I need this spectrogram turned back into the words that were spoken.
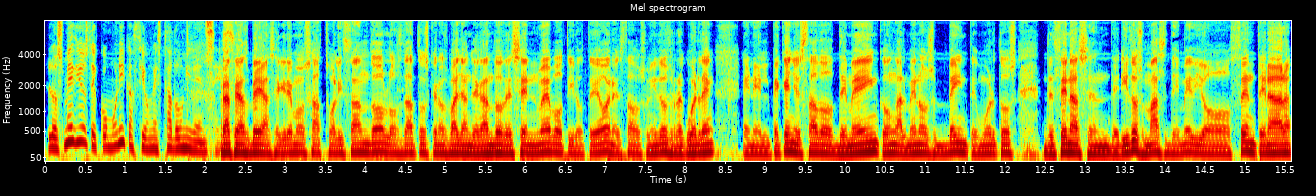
los medios de comunicación estadounidenses. Gracias, Bea. Seguiremos actualizando los datos que nos vayan llegando de ese nuevo tiroteo en Estados Unidos. Recuerden, en el pequeño estado de Maine, con al menos 20 muertos, decenas de heridos, más de medio centenar,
